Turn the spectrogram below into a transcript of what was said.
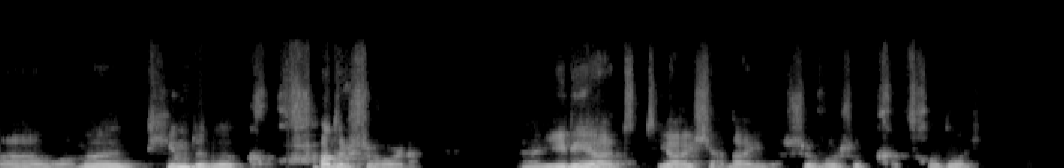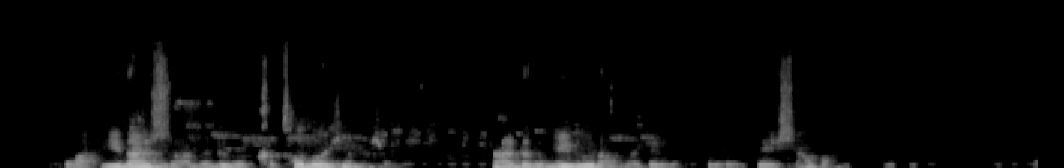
呃，我们听这个口号的时候呢，呃，一定要要想到一个是否是可操作性，是吧？一旦想到这个可操作性的时候，那这个民主党的这个这个这些想法，啊，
